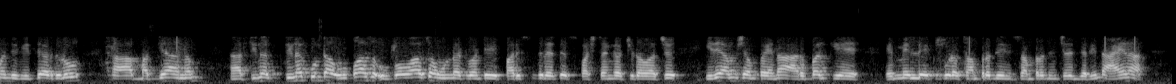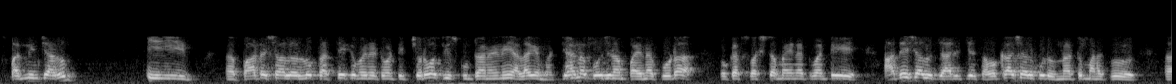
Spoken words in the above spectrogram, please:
మంది విద్యార్థులు ఆ మధ్యాహ్నం తిన తినకుండా ఉపాస ఉపవాసం ఉన్నటువంటి పరిస్థితులు అయితే స్పష్టంగా చూడవచ్చు. ఇదే అంశం పైన అర్బన్ కే ఎమ్మెల్యేకు కూడా సంప్రది సంప్రదించడం జరిగింది. ఆయన స్పందించారు. ఈ పాఠశాలల్లో ప్రత్యేకమైనటువంటి చొరవ తీసుకుంటానని అలాగే మధ్యాహ్న భోజనం పైన కూడా ఒక స్పష్టమైనటువంటి ఆదేశాలు జారీ చేసే అవకాశాలు కూడా ఉన్నట్టు మనకు ఆ,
